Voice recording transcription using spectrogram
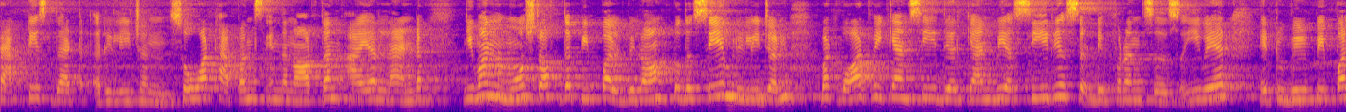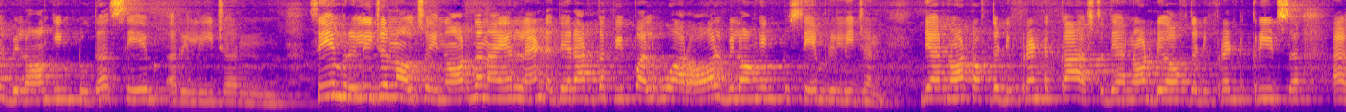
practice that religion. So what happens in the northern ireland? Even most of the people belong to the same religion but what we can see there can be a serious differences where it will be people belonging to the same religion. Same religion also in northern ireland there are the people who are all belonging to same religion. They are not of the different caste they are not of the different creeds uh,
